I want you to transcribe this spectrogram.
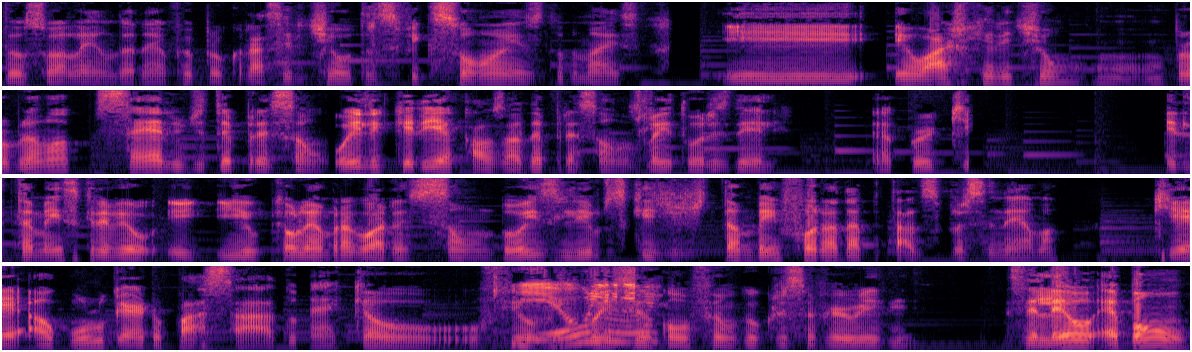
do Sua Lenda, né? Eu fui procurar se ele tinha outras ficções e tudo mais. E eu acho que ele tinha um, um, problema sério de depressão. Ou ele queria causar depressão nos leitores dele. Né? Porque ele também escreveu, e, e o que eu lembro agora, são dois livros que também foram adaptados para o cinema que é Algum Lugar do Passado, né? Que é o, o filme conhecido li. como o filme que o Christopher Reeve. Você leu? É bom?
